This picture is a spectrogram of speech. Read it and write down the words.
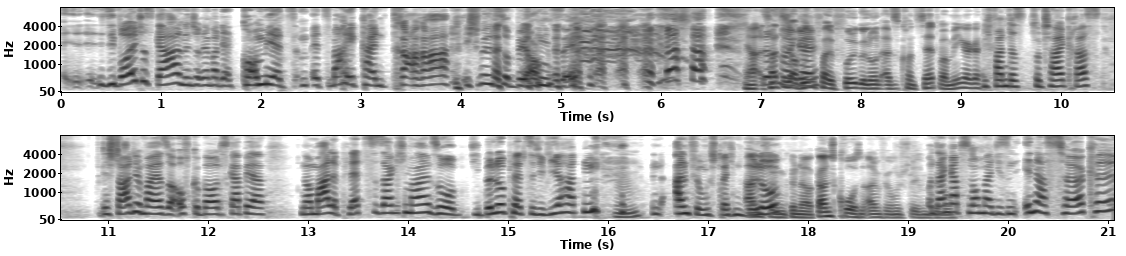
äh, sie wollte es gar nicht. Und dann war der, komm jetzt, jetzt mach ich kein Trara, ich will zur Beyoncé. Ja, es hat sich war auf geil. jeden Fall voll gelohnt. Also das Konzert war mega geil. Ich fand das total krass. Das Stadion war ja so aufgebaut, es gab ja normale Plätze, sag ich mal, so die Billo-Plätze, die wir hatten, in Anführungsstrichen Billo. Anführung, genau, ganz großen Anführungsstrichen. Und dann gab es nochmal diesen Inner Circle,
